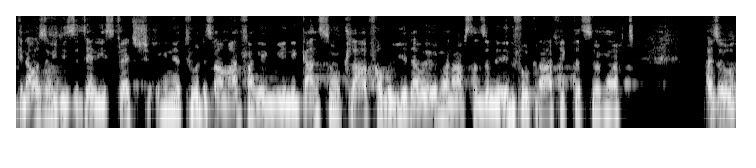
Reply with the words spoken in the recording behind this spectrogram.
genauso wie diese Daily Stretch Miniatur. Das war am Anfang irgendwie nicht ganz so klar formuliert, aber irgendwann haben es dann so eine Infografik dazu gemacht. Also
